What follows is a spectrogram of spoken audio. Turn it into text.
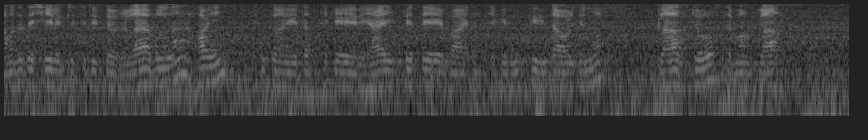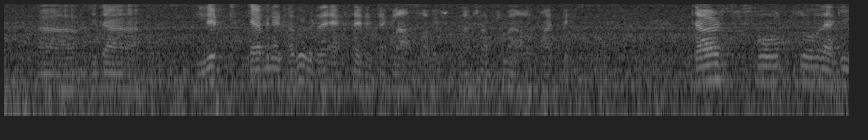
আমাদের দেশে ইলেকট্রিসিটি তো রিলায়েবল না হয় সুতরাং এটার থেকে রেহাই পেতে বা এটার থেকে মুক্তি দেওয়ার জন্য গ্লাস ডোর্স এবং গ্লাস যেটা লিফট ক্যাবিনেট হবে ওটার এক সাইড একটা গ্লাস হবে। সুতরাং সবসময় আলো থাকবে। থার্ড ফোর্থ ফ্লোর একই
